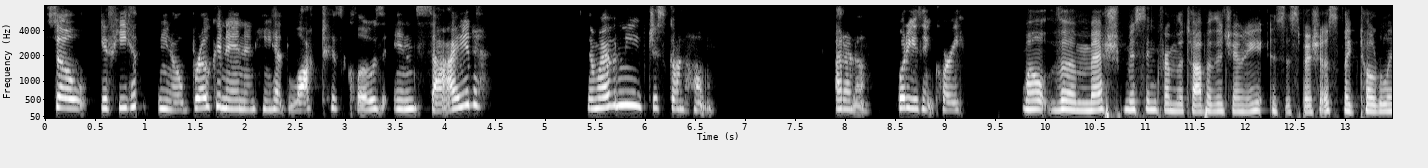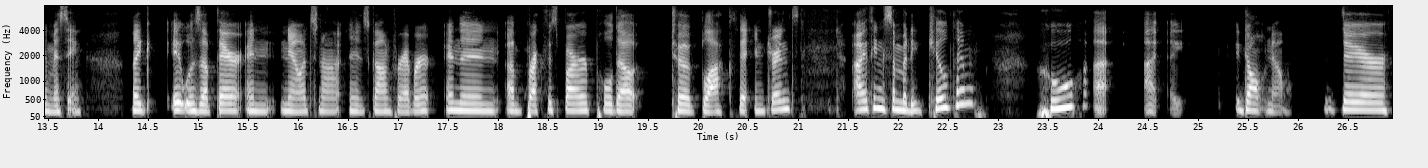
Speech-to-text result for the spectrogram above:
So if he had, you know, broken in and he had locked his clothes inside, then why wouldn't he have just gone home? I don't know. What do you think, Corey? Well, the mesh missing from the top of the chimney is suspicious, like totally missing. Like it was up there and now it's not and it's gone forever. And then a breakfast bar pulled out to block the entrance. I think somebody killed him. Who? Uh, I, I don't know there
